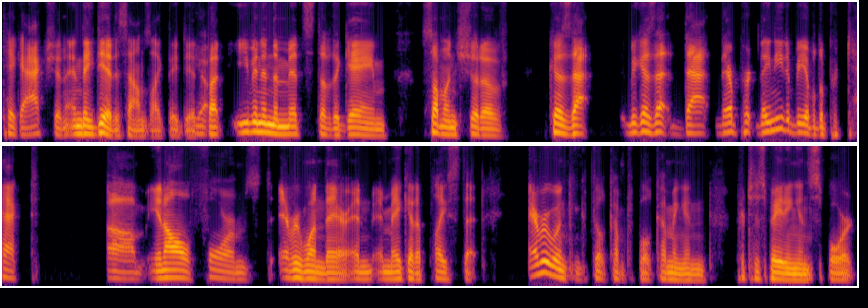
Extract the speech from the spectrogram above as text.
take action and they did it sounds like they did. Yeah. But even in the midst of the game someone should have because that because that that they're they need to be able to protect um in all forms everyone there and and make it a place that everyone can feel comfortable coming and participating in sport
